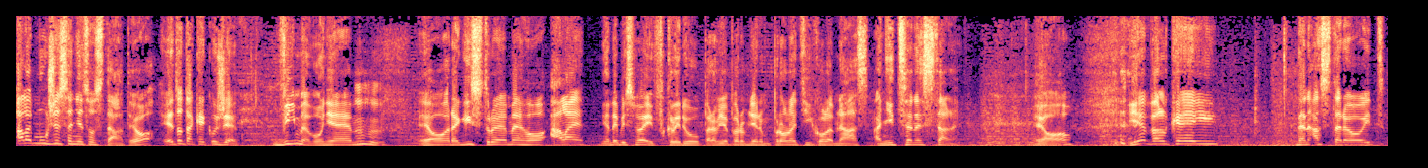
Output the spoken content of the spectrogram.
ale může se něco stát, jo? Je to tak jako, že víme o něm, mm-hmm. jo, registrujeme ho, ale měli bychom i v klidu, pravděpodobně jenom proletí kolem nás a nic se nestane. Jo? Je velký ten asteroid,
